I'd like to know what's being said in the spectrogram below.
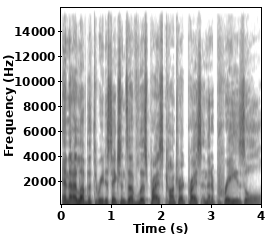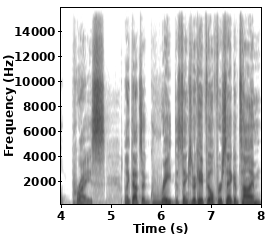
and then I love the three distinctions of list price, contract price, and then appraisal price. Like that's a great distinction. Okay, Phil, for sake of time,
